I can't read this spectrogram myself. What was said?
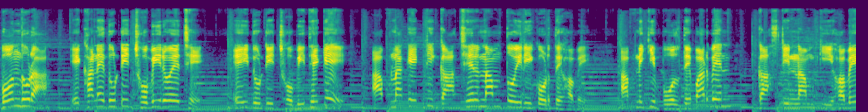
বন্ধুরা, এখানে দুটি ছবি রয়েছে। এই দুটি ছবি থেকে আপনাকে একটি গাছের নাম তৈরি করতে হবে। আপনি কি বলতে পারবেন গাছটির নাম কি হবে?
